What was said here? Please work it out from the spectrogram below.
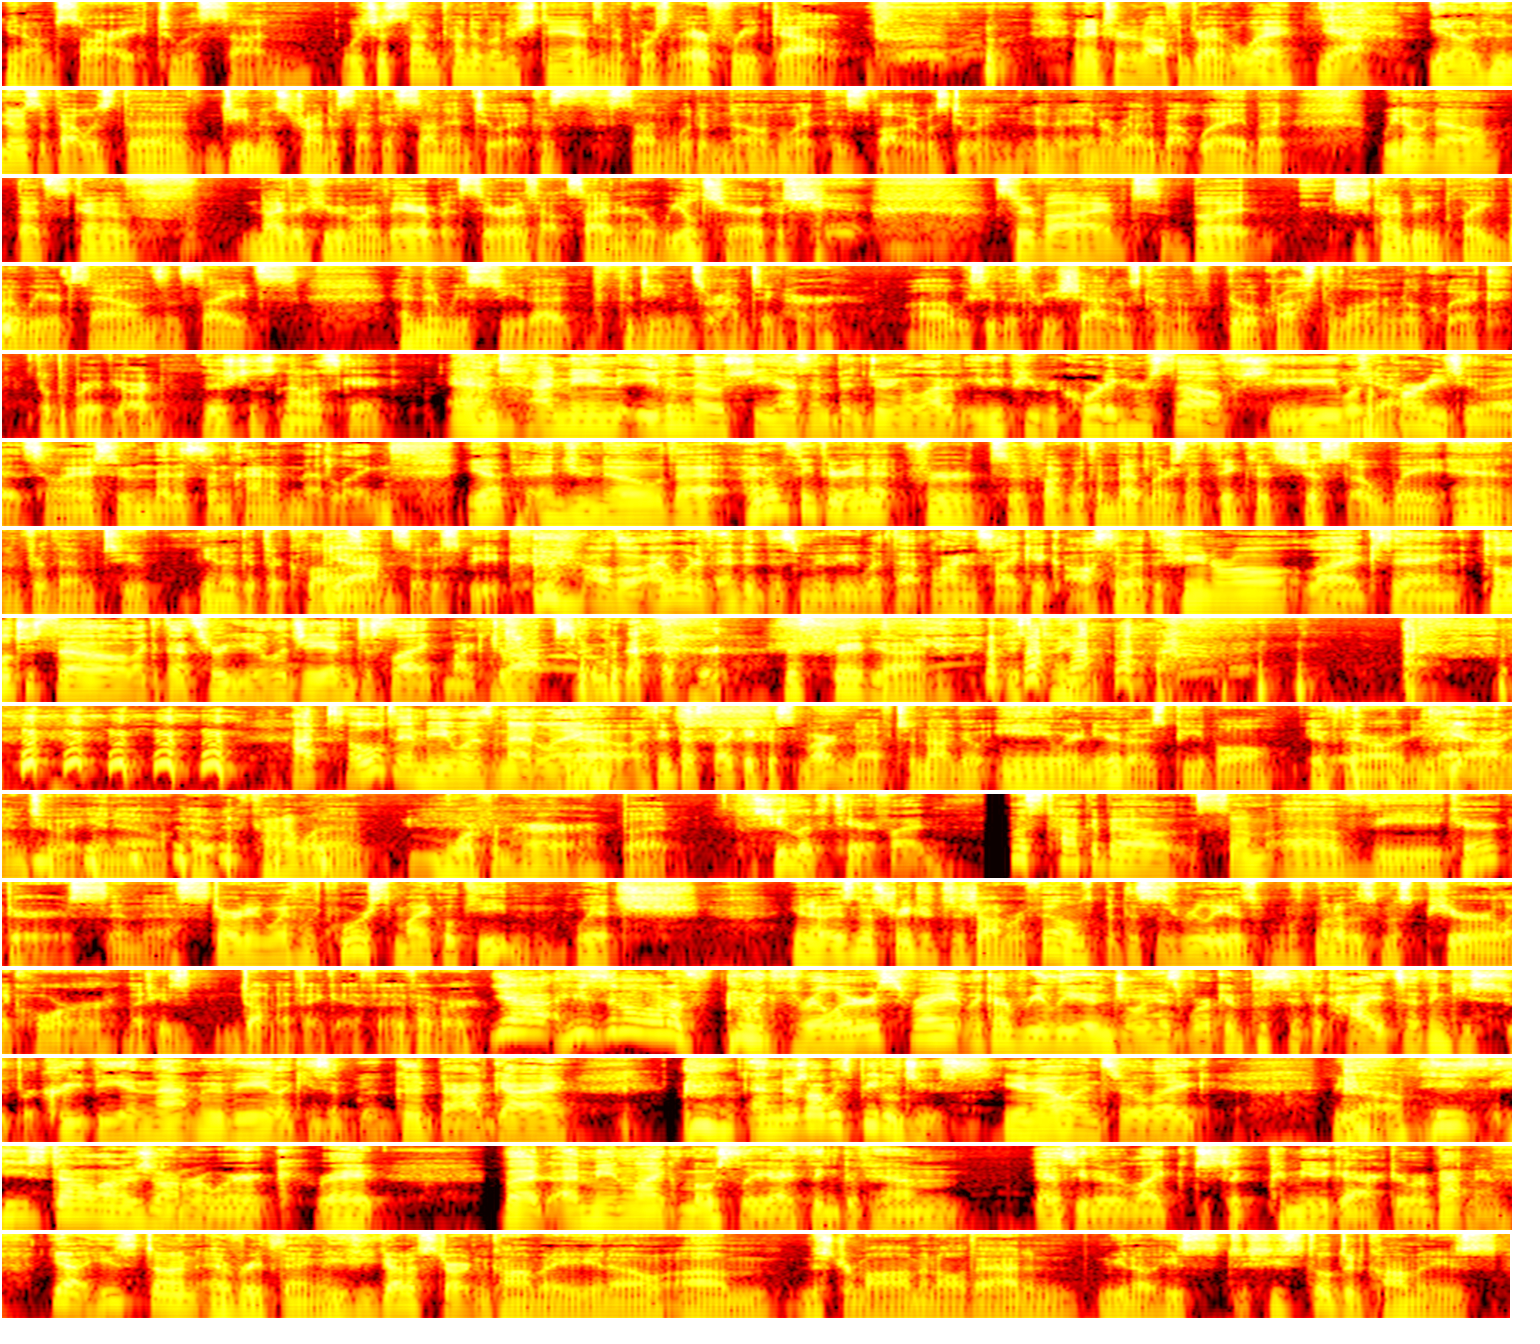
you know, I'm sorry to his son, which his son kind of understands. And of course, they're freaked out and they turn it off and drive away. yeah, You know, and who knows if that was the demons trying to suck his son into it because his son would have known what his father was doing in a, in a roundabout way. But we don't know. That's kind of neither here nor there. But Sarah's outside in her wheelchair because she survived, but she's kind of being plagued by weird sounds and sights. And then we see that the demons are hunting her. Uh, we see the three shadows kind of go across the lawn real quick of the graveyard. there's just no escape. And I mean, even though she hasn't been doing a lot of EVP recording herself, she was Yeah. a party to it. So I assume that is some kind of meddling. Yep, and you know that I don't think they're in it for to fuck with the meddlers. I think that's just a way in for them to, you know, get their claws Yeah. in, so to speak. Although I would have ended this movie with that blind psychic also at the funeral, like saying, told you so, like that's her eulogy, and just like mic drops or whatever. this graveyard is clean. I told him he was meddling. no, I think that psychic is smart enough to not go anywhere near those people if they're already that Yeah. far into it. You know, I kind of want to more from her, but She looked terrified. Let's talk about some of the characters in this, starting with, of course, Michael Keaton, which, you know, is no stranger to genre films, but this is really his one of his most pure like horror that he's done, I think, if, if ever. Yeah, he's in a lot of like thrillers, right? Like I really enjoy his work in Pacific Heights. I think he's super creepy in that movie. Like he's a good bad guy. and there's always Beetlejuice, you know? And so like Yeah. he's he's done a lot of genre work, right? But I mean like mostly I think of him as either like just a comedic actor or Batman. Yeah, he's done everything. He, he got to start in comedy, you know, um, Mr. Mom and all that, and you know he's he still did comedies,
